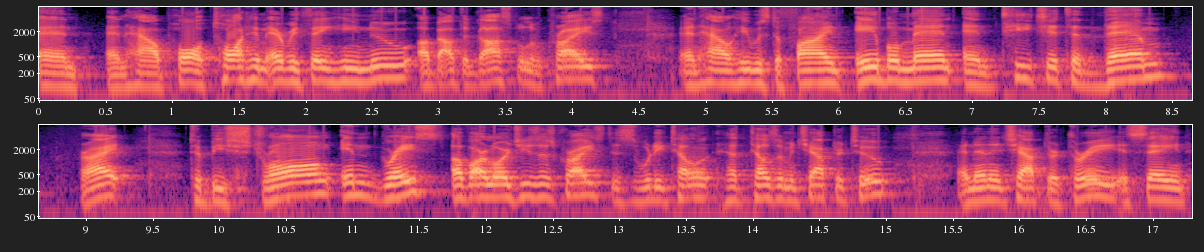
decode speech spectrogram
and, and how Paul taught him everything he knew about the gospel of Christ, and how he was to find able men and teach it to them, right? To be strong in grace of our Lord Jesus Christ. This is what he tell, tells them in chapter 2. And then in chapter 3, it's saying,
